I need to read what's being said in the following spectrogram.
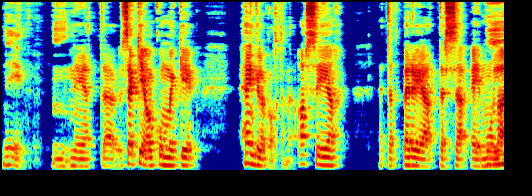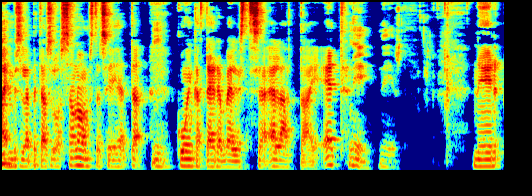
Niin. Mm. Niin, että sekin on kumminkin henkilökohtainen asia, että periaatteessa ei muilla Mm. mm. ihmisillä pitäisi olla sanomista siihen, että Mm. kuinka terveellisesti sä elät tai et. Niin, niin just. Niin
